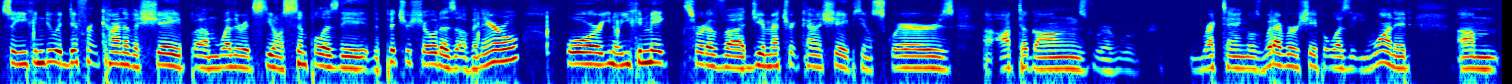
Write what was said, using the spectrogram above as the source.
so you can do a different kind of a shape, um, whether it's you know simple as the the picture showed as of an arrow, or you know you can make sort of uh, geometric kind of shapes, you know squares, uh, octagons, rectangles, whatever shape it was that you wanted, um,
